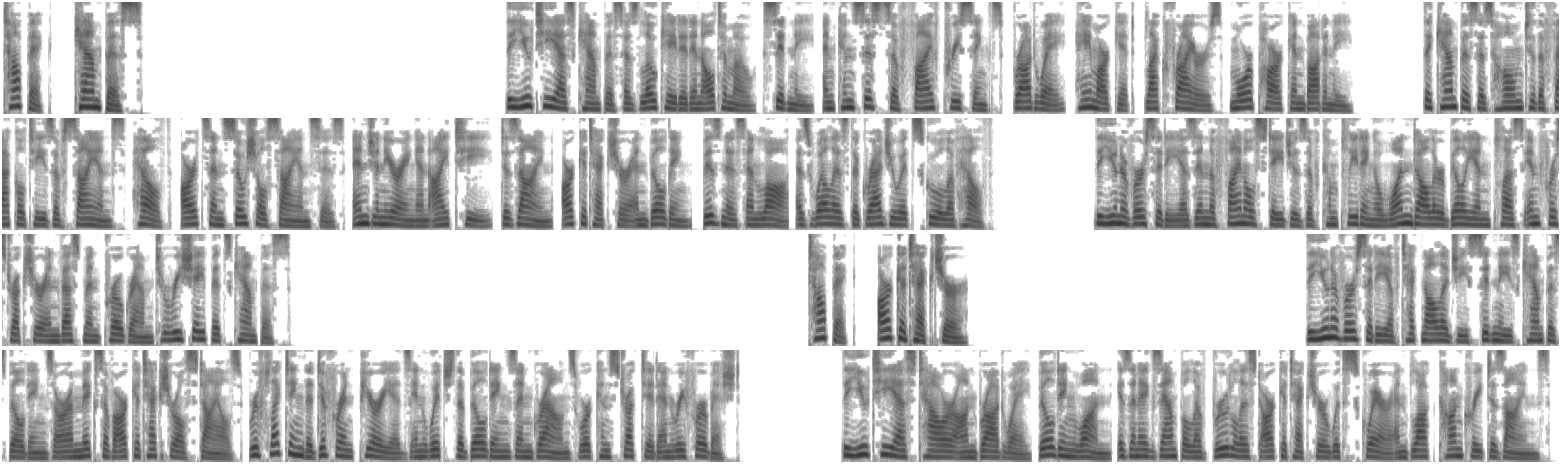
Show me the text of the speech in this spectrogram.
Topic: Campus. The UTS campus is located in Ultimo, Sydney, and consists of five precincts, Broadway, Haymarket, Blackfriars, Moore Park and Botany. The campus is home to the faculties of Science, Health, Arts and Social Sciences, Engineering and IT, Design, Architecture and Building, Business and Law, as well as the Graduate School of Health. The university is in the final stages of completing a 1 billion-plus infrastructure investment program to reshape its campus. Architecture The University of Technology Sydney's campus buildings are a mix of architectural styles, reflecting the different periods in which the buildings and grounds were constructed and refurbished. The UTS Tower on Broadway Building 1 is an example of brutalist architecture with square and block concrete designs.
